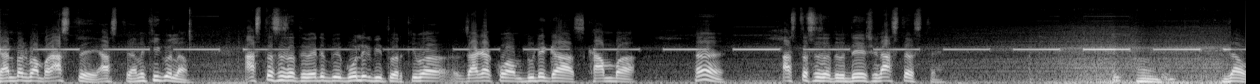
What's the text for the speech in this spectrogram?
ডান পাশ বাম আস্তে আস্তে আমি কি করলাম? আস্তে আস্তে যেতে হবে এটা গলির ভিতর কিবা জায়গা কম দুটো গাছ খাম্বা হ্যাঁ? আস্তে আস্তে যেতে হবে দেশ আস্তে আস্তে। হুম যাও।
